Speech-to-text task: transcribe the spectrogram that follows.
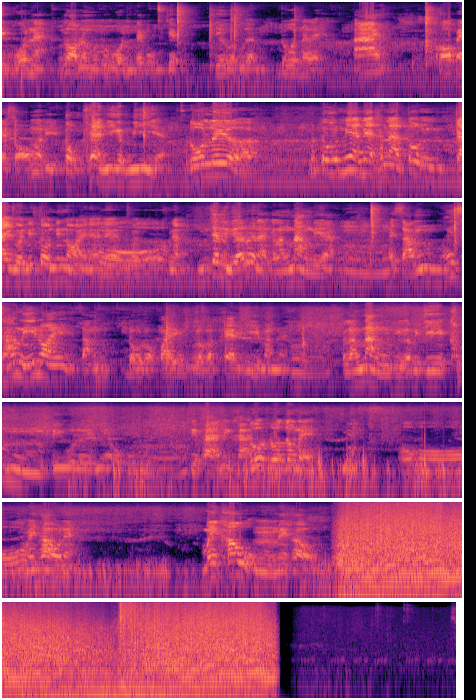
สิบคนน่ะรอบนั้นหมดทุกคนแต่ผมเจ็บเยอะกว่าเพื่อนโดนอะไรอายคอแปดสองอะดิตกแค่นี้กับนี่อะโดนเลยเหรอ มันโดนเนี่ยเนี่ยขนาดต้นไกลกว่านี้ต้นนิดหน่อยนะเนี่ยโอ้เนี่ยมันจะเหลือด้วยนะกำลังนั่งเนี่ยอืมไอ้สังไอ้สังหนีหน่อยสังโดดออกไปเราก็แทนที่มันน่ะอืมกำลังนั่งถือกระปจีคึมปิวเลยเนี่ยโอ้โหเสื้อผ้านี่ขาดโดนโดนตรงไหน โอ้โหไม่เข้าเนี่ยไม่เข้า อืมไม่เข้า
